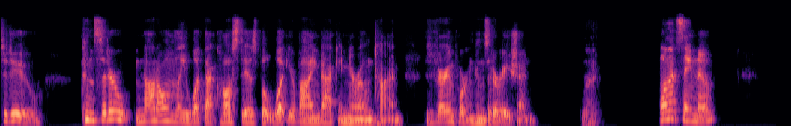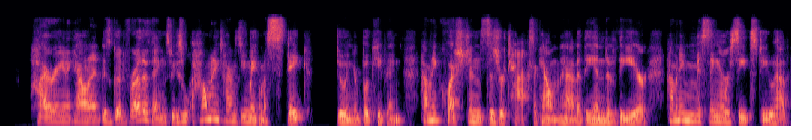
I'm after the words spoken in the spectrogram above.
to do, consider not only what that cost is, but what you're buying back in your own time. It's a very important consideration. right. On that same note, hiring an accountant is good for other things because how many times do you make a mistake doing your bookkeeping? How many questions does your tax accountant have at the end of the year? How many missing receipts do you have?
